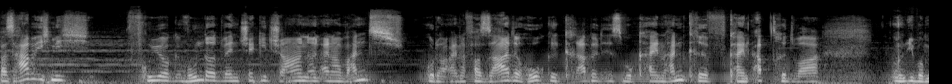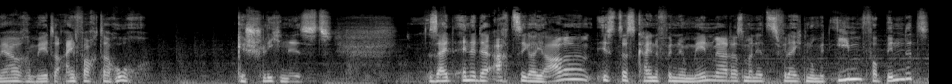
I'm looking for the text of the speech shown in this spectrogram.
Was habe ich mich früher gewundert, wenn Jackie Chan an einer Wand oder einer Fassade hochgekrabbelt ist, wo kein Handgriff, kein Abtritt war und über mehrere Meter einfach da hochgeschlichen ist. Seit Ende der 80er Jahre ist das kein Phänomen mehr, das man jetzt vielleicht nur mit ihm verbindet,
